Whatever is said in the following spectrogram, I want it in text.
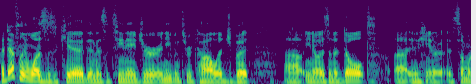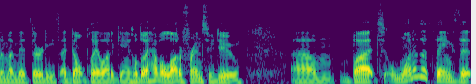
I definitely was as a kid and as a teenager and even through college, but uh, you know, as an adult, uh, you know, as someone in my mid 30s, I don't play a lot of games, although I have a lot of friends who do. Um, but one of the things that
